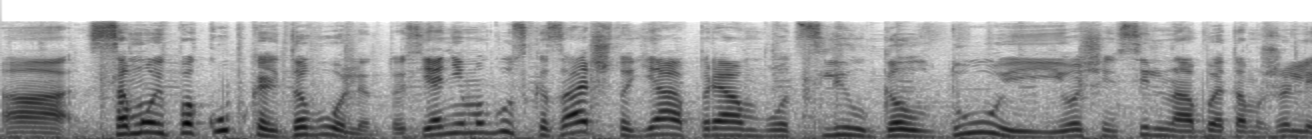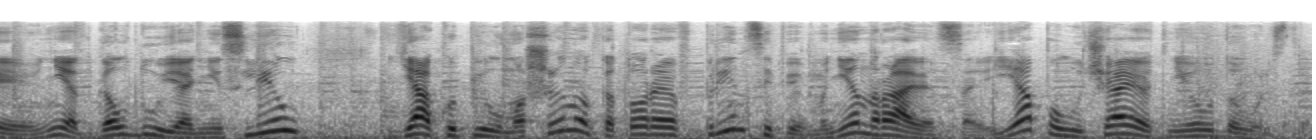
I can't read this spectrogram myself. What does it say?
а, самой покупкой доволен. То есть я не могу сказать, что я прям вот слил голду и очень сильно об этом жалею. Нет, голду я не слил. Я купил машину, которая в принципе мне нравится. И я получаю от нее удовольствие.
